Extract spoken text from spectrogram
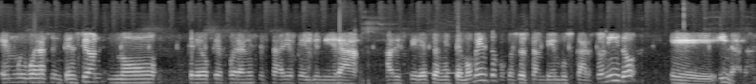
es muy buena su intención, no creo que fuera necesario que él viniera a decir eso en este momento, porque eso es también buscar sonido eh, y nada.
